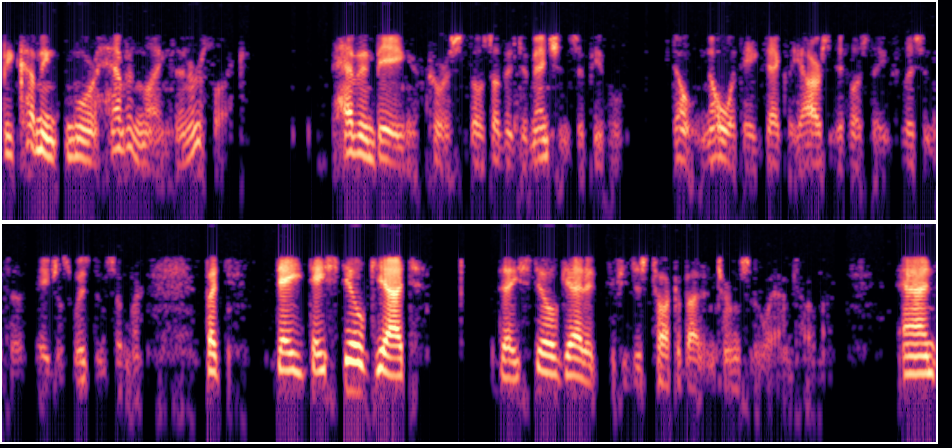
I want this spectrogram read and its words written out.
becoming more heaven like than earth like. Heaven being, of course, those other dimensions that people don't know what they exactly are unless they listen to Angel's wisdom somewhere. But they they still get they still get it if you just talk about it in terms of the way I'm talking about. It. And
